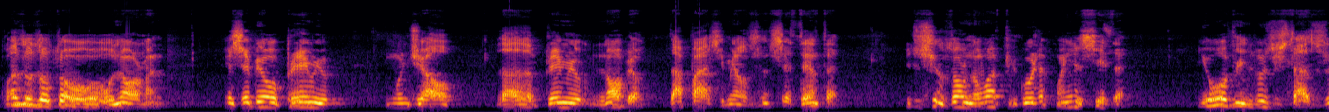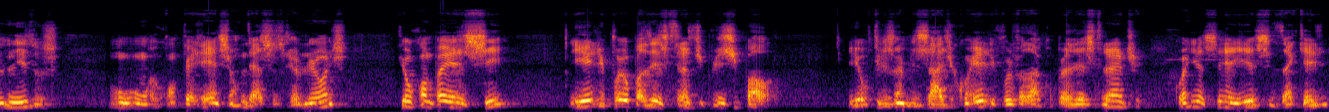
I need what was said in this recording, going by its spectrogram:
Quando o doutor Norman recebeu o prêmio mundial, da, prêmio Nobel da Paz em 1970, ele se tornou uma figura conhecida. E houve nos Estados Unidos um- uma conferência, uma dessas reuniões, que eu compareci e ele foi o palestrante principal. E eu fiz amizade com ele, fui falar com o palestrante, conhecer esse, daquele,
